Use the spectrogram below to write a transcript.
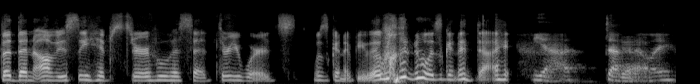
But then obviously, hipster who has said three words was going to be the one who was going to die. Yeah, definitely.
